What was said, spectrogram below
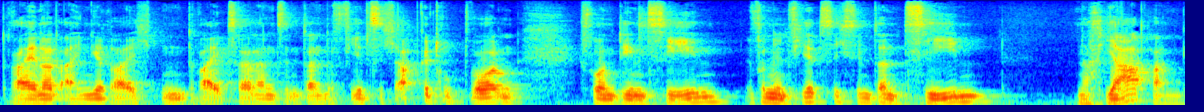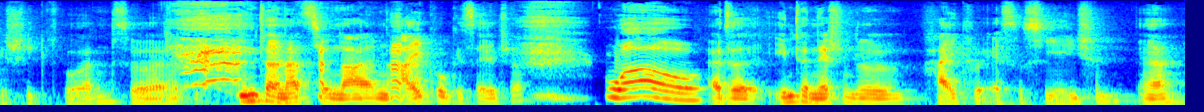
300 eingereichten Dreizeilern sind dann 40 abgedruckt worden. Von den 10, von den 40 sind dann 10 nach Japan geschickt worden, zur internationalen Haiku-Gesellschaft. Wow! Also International Haiku Association. Ja.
